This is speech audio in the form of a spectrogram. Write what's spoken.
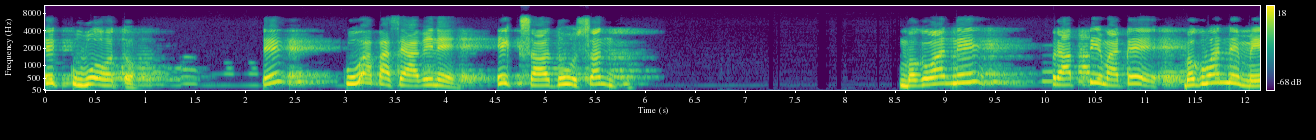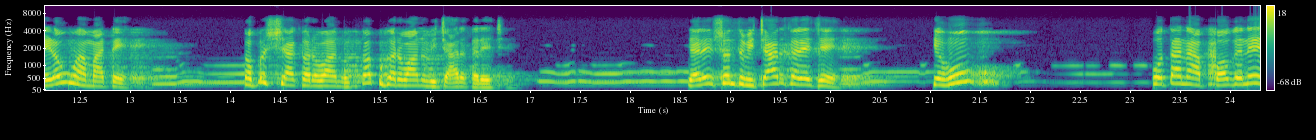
એક કૂવો હતો. તે કૂવા પાસે આવીને એક સાધુ સંત ભગવાનને પ્રાપ્તિ માટે, ભગવાનને મેળવવા માટે તપસ્યા કરવાનું, તપ કરવાનું વિચાર કરે છે. ત્યારે સંત વિચાર કરે છે કે હું પોતાના પગને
